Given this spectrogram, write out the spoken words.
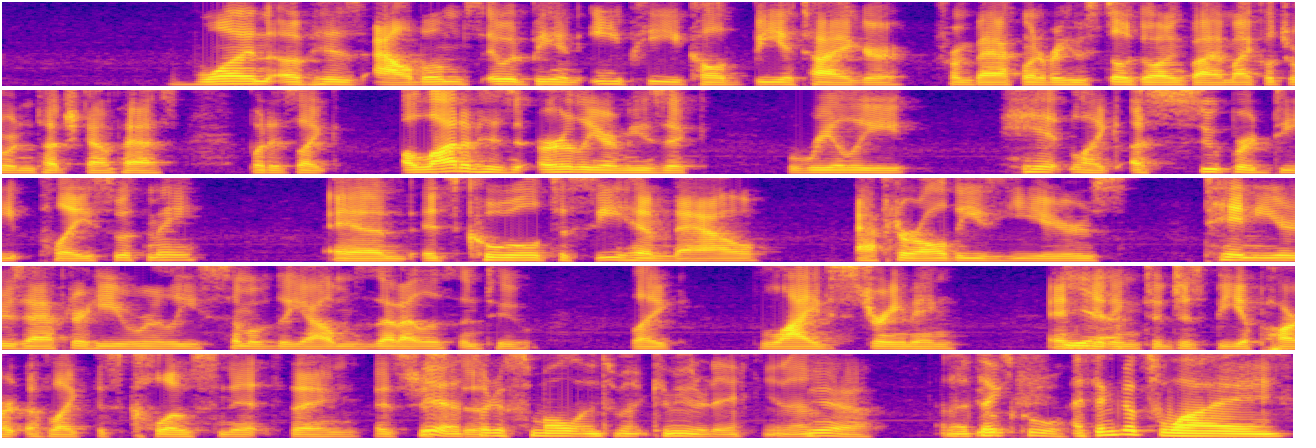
one of his albums, it would be an EP called Be a Tiger from back whenever he was still going by Michael Jordan Touchdown Pass. But it's like a lot of his earlier music really hit like a super deep place with me. And it's cool to see him now after all these years 10 years after he released some of the albums that I listened to, like live streaming and Yeah. getting to just be a part of like this close knit thing. It's just yeah it's a- like a small intimate community you know yeah, and i think cool. i think that's why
